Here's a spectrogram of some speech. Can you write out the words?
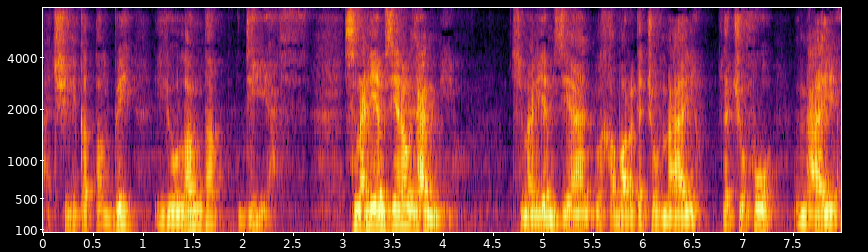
هادشي اللي كطالبي يولندا دياز اسمع ليا مزيان ولد عمي. اسمع ليا مزيان الخبر كتشوف معايا. كتشوفوه معايا.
